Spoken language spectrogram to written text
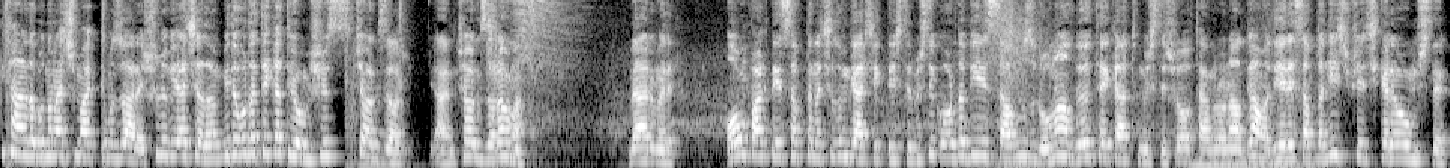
Bir tane de bundan açma hakkımız var ya. Şunu bir açalım. Bir de burada tek atıyormuşuz. Çok zor. Yani çok zor ama vermedi. 10 farklı hesaptan açılım gerçekleştirmiştik. Orada bir hesabımız Ronaldo'ya tek atmıştı. Showtime Ronaldo ama diğer hesaplar hiçbir şey çıkaramamıştı.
